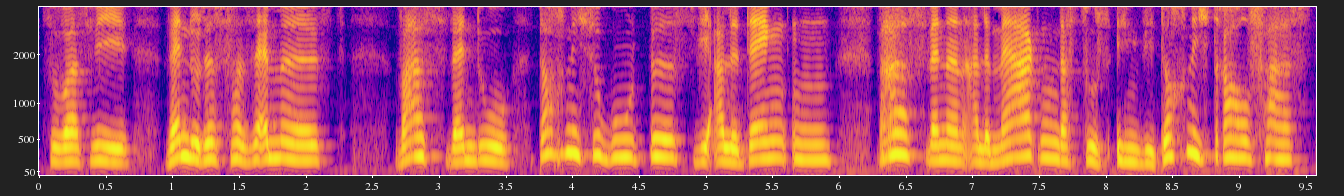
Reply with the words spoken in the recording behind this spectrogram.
sowas wie, wenn du das versemmelst, was, wenn du doch nicht so gut bist, wie alle denken, was, wenn dann alle merken, dass du es irgendwie doch nicht drauf hast.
